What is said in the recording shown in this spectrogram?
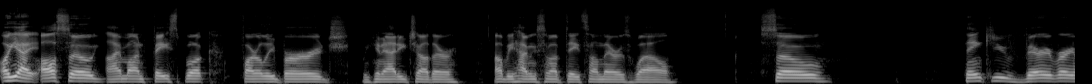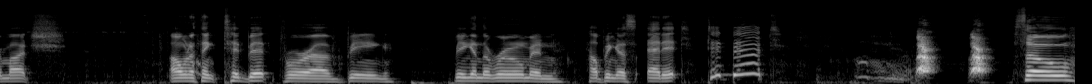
Oh yeah, also I'm on Facebook, Farley Burge. We can add each other. I'll be having some updates on there as well. So thank you very very much I want to thank Tidbit for uh, being being in the room and helping us edit. Tidbit. So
